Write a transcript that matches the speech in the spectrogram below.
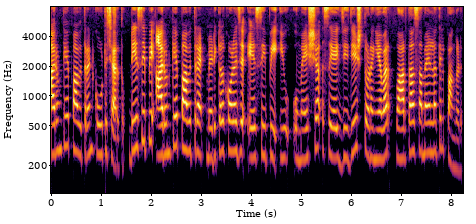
Arun K Pavithran കൂട്ടിച്ചേർത്തു. D C P Arun K Pavithran medical college A C P U Umesh C I Jijeesh തുടങ്ങിയവർ വാർത്താസമ്മേളനത്തിൽ പങ്കെടുത്തു.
